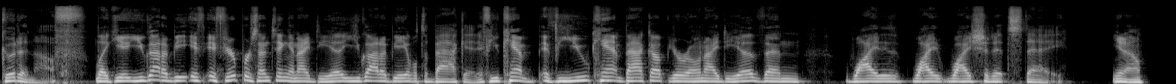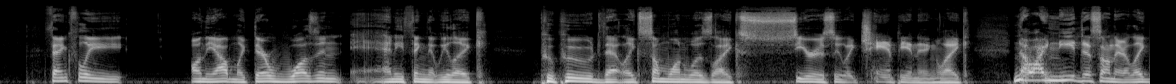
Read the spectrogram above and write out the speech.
good enough. Like you, you got to be if, if you're presenting an idea, you got to be able to back it. If you can't if you can't back up your own idea, then why why why should it stay? You know. Thankfully, on the album, like there wasn't anything that we like poo pooed that like someone was like seriously like championing. Like, no, I need this on there. Like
